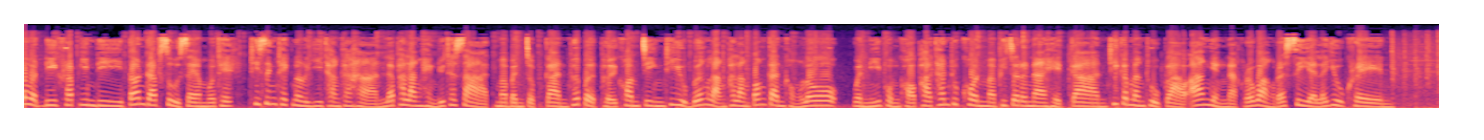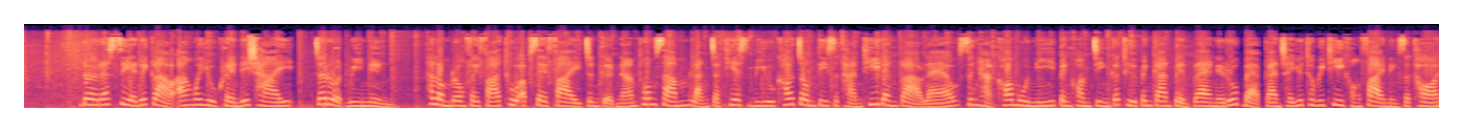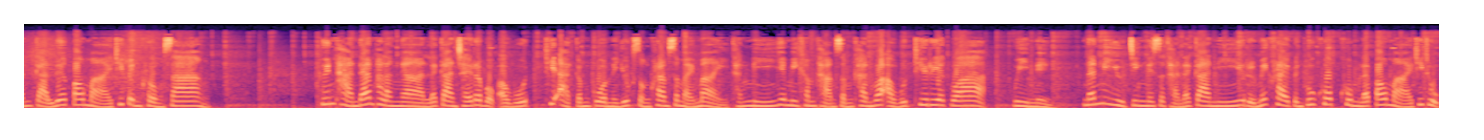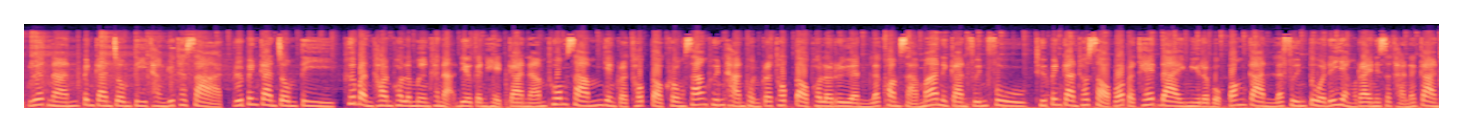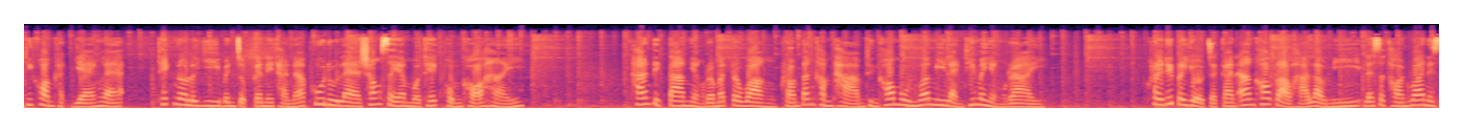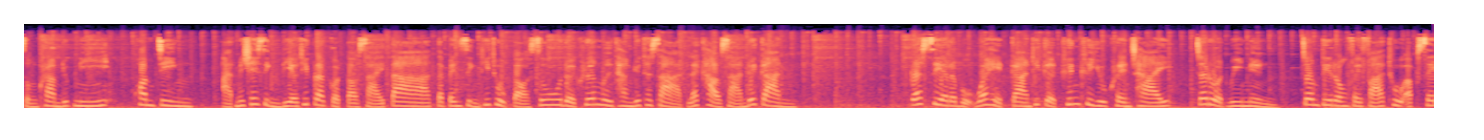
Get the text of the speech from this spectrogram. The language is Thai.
สวัสดีครับยินดีต้อนรับสู่แซมโมเทคที่ซึ่งเทคโนโลยีทางทหารและพลังแห่งยุทธศาสตร์มาบรรจบกันเพื่อเปิดเผยความจริงที่อยู่เบื้องหลังพลังป้องกันของโลก วันนี้ผมขอพาท่านทุกคนมาพิจารณาเหตุการณ์ที่กำลังถูกกล่าวอ้างอย่างหนักระหว่างรัสเซียและยูเครน โดยรัสเซียได้กล่าวอ้างว่ายูเครนได้ใช้จรวด V1 ถล่มโรงไฟฟ้าทูอัพเซไฟจนเกิดน้ำท่วมซ้ำหลังจากที่ SBU เข้าโจมตีสถานที่ดังกล่าวแล้ว ซึ่งหากข้อมูลนี้เป็นความจริงก็ถือเป็นการเปลี่ยนแปลงในรูปแบบการใช้ยุทธวิธีของฝ่ายหนึ่งสะท้อนการเลือกเป้าหมายที่เป็นโครงสร้าง พื้นฐานด้านพลังงานและการใช้ระบบอาวุธ ที่อาจกำกวมในยุคสงครามสมัยใหม่ ทั้งนี้ยังมีคำถามสำคัญว่าอาวุธที่เรียกว่า V1 นั้นมีอยู่จริงในสถานการณ์นี้ หรือไม่ใครเป็นผู้ควบคุมและเป้าหมายที่ถูกเลือกนั้น เป็นการโจมตีทางยุทธศาสตร์ หรือเป็นการโจมตีเพื่อบั่นทอนพลเมืองขณะเดียวกันเหตุการณ์น้ำท่วมซ้ำยังกระทบต่อโครงสร้างพื้นฐานผลกระทบต่อพลเรือน และความสามารถในการฟื้นฟู ถือเป็นการทดสอบว่าประเทศใดมีระบบป้องกัน และฟื้นตัวได้อย่างไรในสถานการณ์ที่ความขัดแย้ง และเทคโนโลยีบรรจบกันในฐานะผู้ดูแลช่องไซยมโมเทคผมขอหายท่านติดตามอย่างระมัดระวัง พร้อมตั้งคำถามถึงข้อมูลว่ามีแหล่งที่มาอย่างไร ครได้ประโยชน์จากการอ้างข้อกล่าวหาเหล่านี้ และสะท้อนว่าในสงครามยุคนี้ ความจริงอาจไม่ใช่สิ่งเดียวที่ปรากฏต่อสายตา แต่เป็นสิ่งที่ถูกต่อสู้โดยเครื่องมือทางยุทธศาสตร์และข่าวสารด้วยกัน รัสเซียระบุว่าเหตุการณ์ที่เกิดขึ้นคือยูเครนใช้ จรวด V1 โจมตีโรงไฟฟ้าทูอัพเซ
